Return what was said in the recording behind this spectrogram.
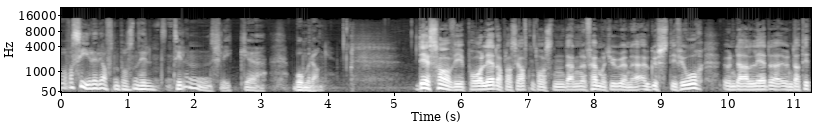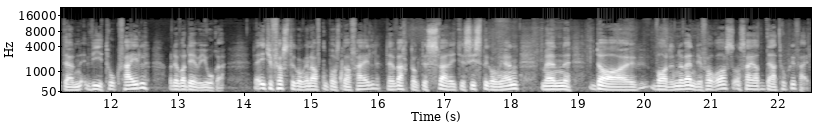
Hva, sier dere i Aftenposten til, til en slik eh, bumerang? Det sa vi på lederplass i Aftenposten den 25. august i fjor under, leder, under tittelen 'Vi tok feil', og det var det vi gjorde. Det er ikke første gangen Aftenposten har feil. Det har vært nok dessverre ikke siste gangen. Men da var det nødvendig for oss å si at der tok vi feil.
